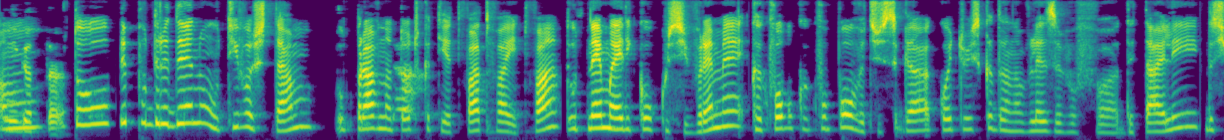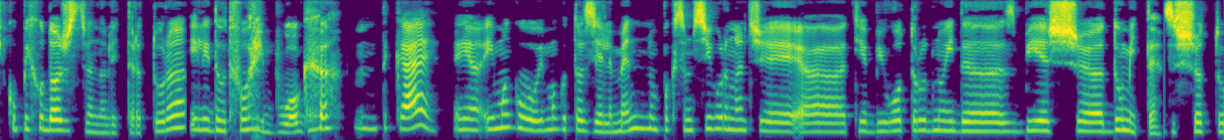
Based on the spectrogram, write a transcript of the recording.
книгата. Ам, то е подредено. Отиваш там, отправна да. точка ти е това, това и това. Отнема еди колко си време. Какво, какво повече сега, който иска да навлезе в а, детайли, да си купи художествена литература или да отвори блога. Така е. е. Има го, има го този елемент, но пък съм сигурна, че а, ти е било трудно и да сбиеш а, думите, защото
